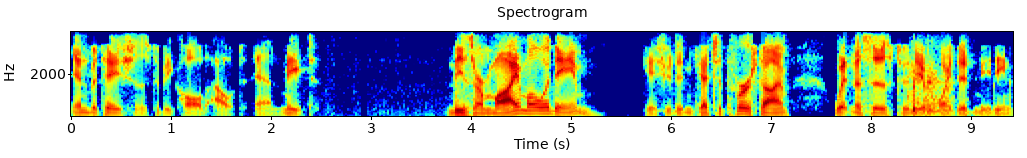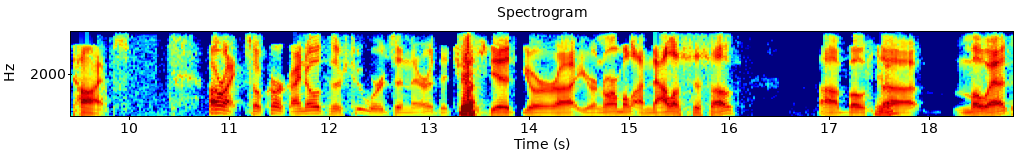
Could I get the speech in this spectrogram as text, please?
invitations to be called out and meet. These are my Moedim, in case you didn't catch it the first time, witnesses to the appointed meeting times. All right, so Kirk, I know that there's two words in there that you yes. did your uh, your normal analysis of, uh, both yeah. uh, Moed,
